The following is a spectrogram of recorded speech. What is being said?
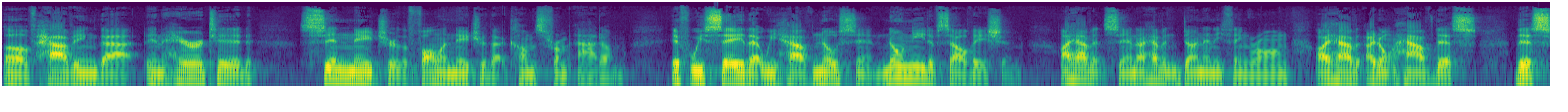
of having that inherited sin nature, the fallen nature that comes from Adam. If we say that we have no sin, no need of salvation, I haven't sinned. I haven't done anything wrong. I have I don't have this this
